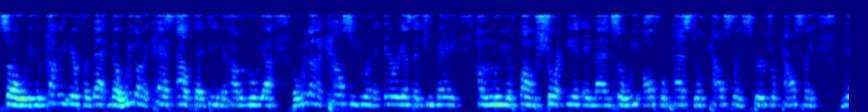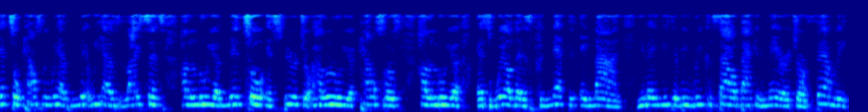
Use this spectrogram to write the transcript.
So if you're coming here for that, no, we're going to cast out that demon. Hallelujah. But we're going to counsel you in the areas that you may, hallelujah, fall short in. Amen. So we offer pastoral counseling, spiritual counseling, mental counseling. We have, we have licensed, hallelujah, mental and spiritual, hallelujah, counselors hallelujah, as well that is connected, amen. You may need to be reconciled back in marriage or family,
